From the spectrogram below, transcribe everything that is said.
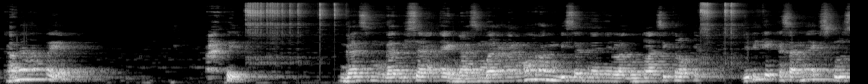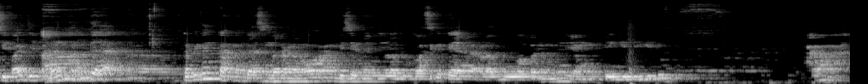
Karena apa ya? Apa ya? Nggak, sem- nggak bisa, eh nggak sembarangan orang bisa nyanyi lagu klasik rock ya. Jadi kayak kesannya eksklusif aja, padahal mah enggak. Tapi kan karena nggak sembarangan orang bisa nyanyi lagu klasik kayak lagu apa namanya yang tinggi-tinggi gitu. Ah,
